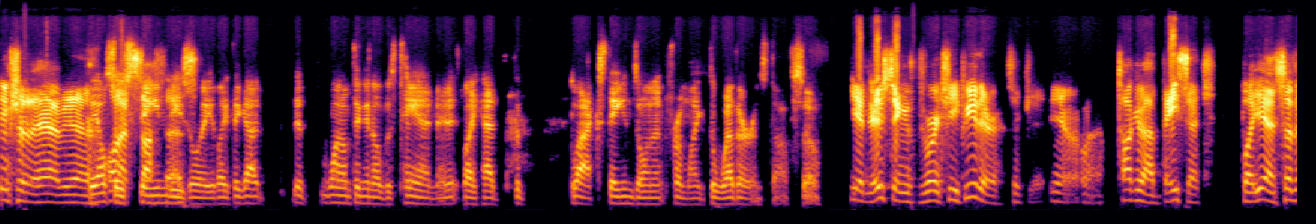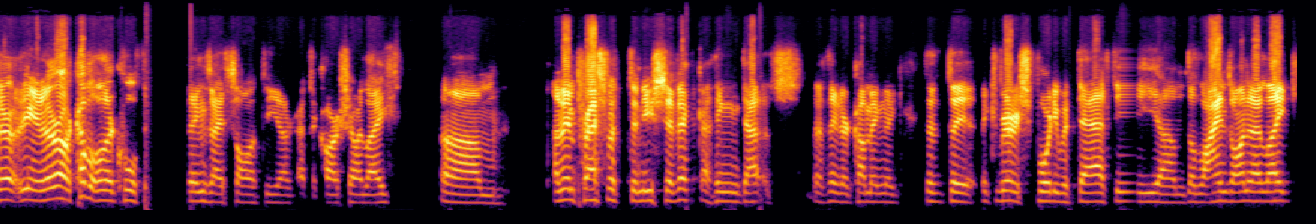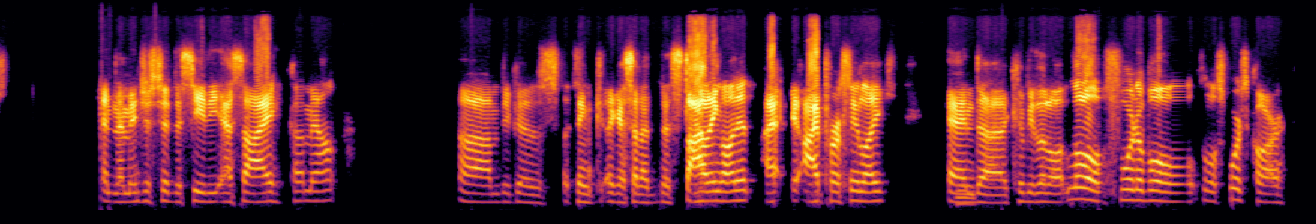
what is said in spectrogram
I'm sure they have. Yeah. they also stained easily. Like they got the one I'm thinking of was tan, and it like had the black stains on it from like the weather and stuff. So Yeah, those things weren't cheap either. It's like you know, uh, talking about basic. But yeah, so there, you know, there are a couple other cool th- things I saw at the uh, at the car show. I liked. Um, I'm impressed with the new Civic. I think that's I think they're coming like the the like very sporty with that. The um the lines on it I like, and I'm interested to see the Si come out. Um, because I think, like I said, the styling on it, I I personally like, and uh, could be a little little affordable little sports car,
